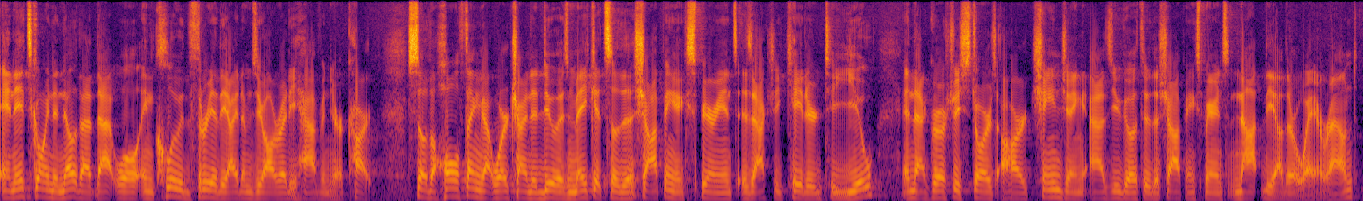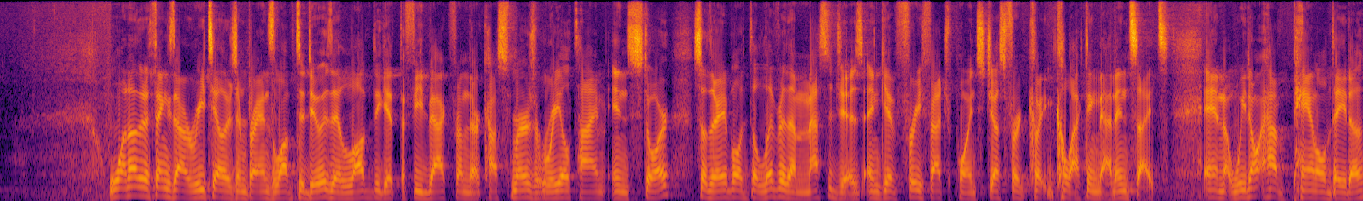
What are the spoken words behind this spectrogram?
And it's going to know that that will include three of the items you already have in your cart. So the whole thing that we're trying to do is make it so the shopping experience is actually catered to you and that grocery stores are changing as you go through the shopping experience, not the other way around. One other things that our retailers and brands love to do is they love to get the feedback from their customers real time in store. So they're able to deliver them messages and give free fetch points just for co collecting that insights. And we don't have panel data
